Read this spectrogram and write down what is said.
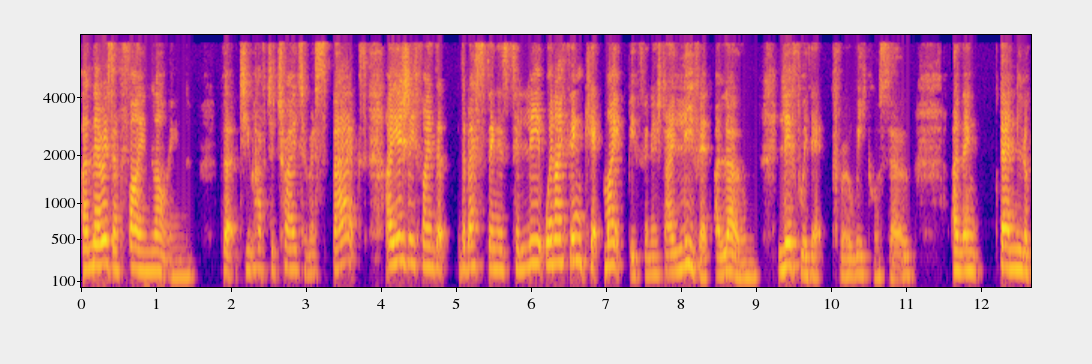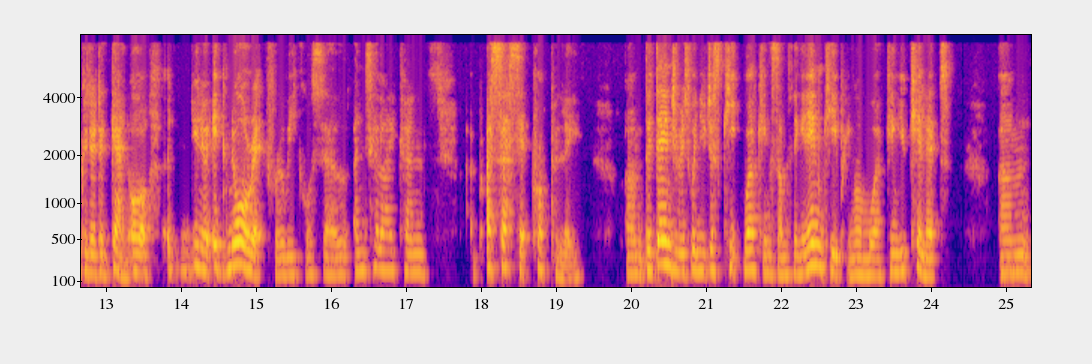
And there is a fine line that you have to try to respect. I usually find that the best thing is to leave when I think it might be finished, I leave it alone, live with it for a week or so, and then then look at it again or you know ignore it for a week or so until I can assess it properly. Um, the danger is when you just keep working something and in keeping on working, you kill it. Um,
